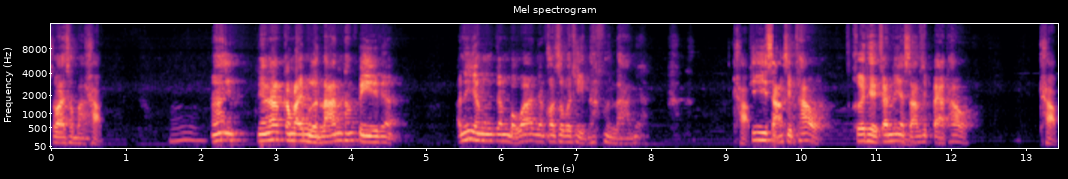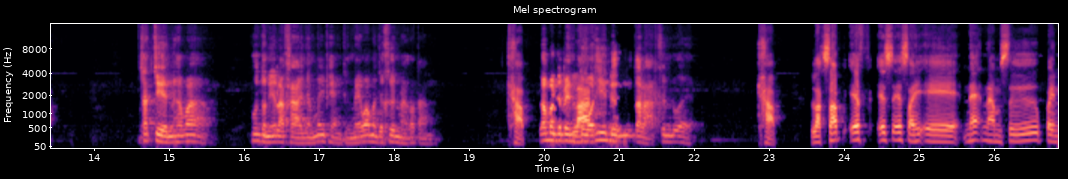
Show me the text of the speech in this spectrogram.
สบายสบายครับอืมนะ เนี่ยนะกำไรหมื่นล้านทั้งปีเนี่ย อันนี้ยังยังบอกว่ายังคอนเซอร์วทีฟนะหมื่นล้านเนี่ย ครับพีสามสิบเท่า เคยเทรดกันเนี่ยสามสิบแปดเท่า ครับ ชัดเจนนะครับว่าหุ้นตัวนี้ราคายังไม่แพงถึงแม้ว่ามันจะขึ้นมาก็ตาม ครับ แล้วมันจะเป็นละตัวที่ดึงตลาดขึ้นด้วย ครับ หลักทรัพย์ FSSIA แนะนำซื้อเป็น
